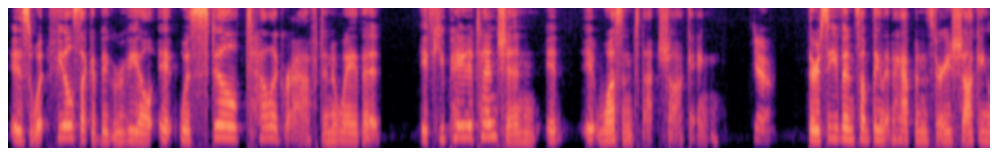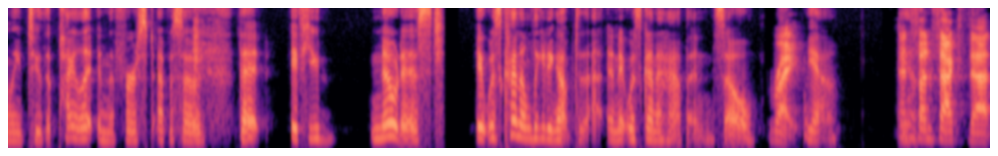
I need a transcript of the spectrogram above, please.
is what feels like a big reveal, it was still telegraphed in a way that if you paid attention, it, it wasn't that shocking. Yeah. There's even something that happens very shockingly to the pilot in the first episode that if you noticed, it was kind of leading up to that and it was going to happen. So, Right. yeah. And Yeah. fun fact that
